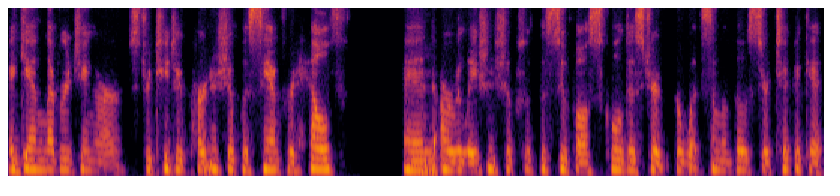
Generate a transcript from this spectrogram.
again, leveraging our strategic partnership with Sanford Health and mm-hmm. our relationships with the Sioux Falls School District for what some of those certificate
